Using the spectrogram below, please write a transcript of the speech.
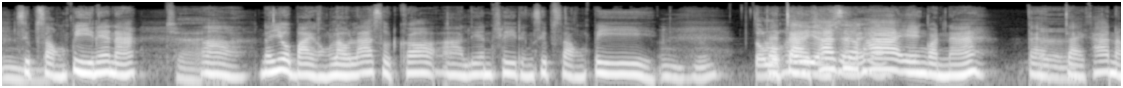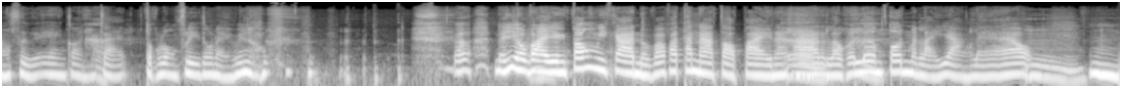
อืม12 ปีเนี่ยนะใช่อ่านโยบายของเราล่าสุดก็อ่าเรียนฟรีถึง 12 ปีอือหือตกลแต่งจ่ายให้รีนค่าเสื้อใช่ไหมผ้าคะเองก่อนนะ แต่เออจ่ายค่าหนังสือเองก่อนค่ะจ่ายตกลงฟรีตรงไหนไม่รู้ ก็นโยบายยังต้องมีการแบบว่าพัฒนาต่อไปนะคะเออแต่เราก็เริ่มต้นมาหลายอย่างแล้วอืมอืม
